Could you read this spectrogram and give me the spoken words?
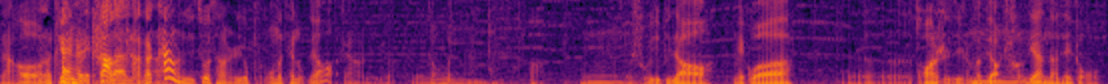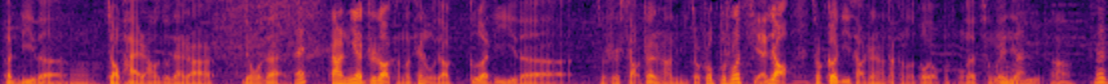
然后我能看一下这给你们看了看，他看上去就像是一个普通的天主教这样的一个教会，嗯就属于比较美国呃同样时期什么比较常见的那种本地的嗯教派，然后就在这儿留下来了。哎，但是你也知道，可能天主教各地的。就是小镇上，你就说不说邪教，就各地小镇上，它可能都有不同的清规戒律啊。啊。那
